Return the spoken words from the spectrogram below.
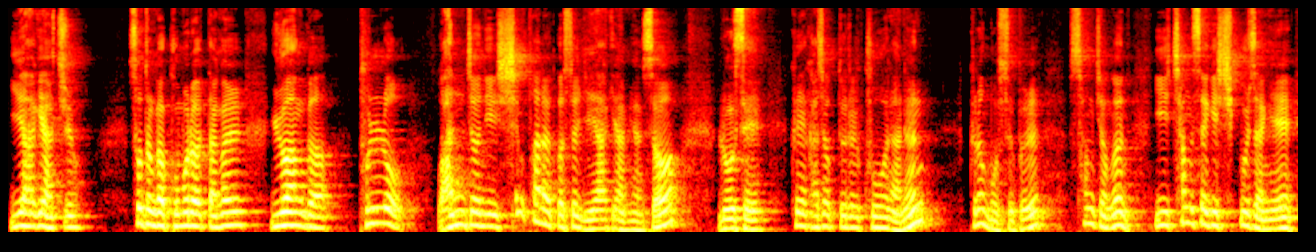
이야기하죠. 소돔과 고모라 땅을 유황과 불로 완전히 심판할 것을 이야기하면서 롯의 그의 가족들을 구원하는 그런 모습을 성경은 이 창세기 19장에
